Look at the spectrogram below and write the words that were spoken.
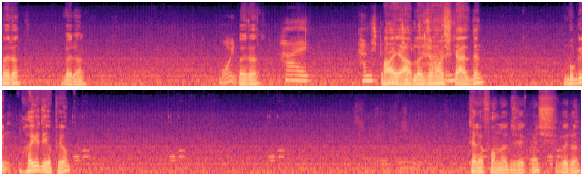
Buyurun. Buyurun. Moin. Buyurun. Hi, kann ich bitte Ticket ablacığım hoş geldin. Bugün hayır yapıyorum. Telefonla ödeyecekmiş. Buyurun.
